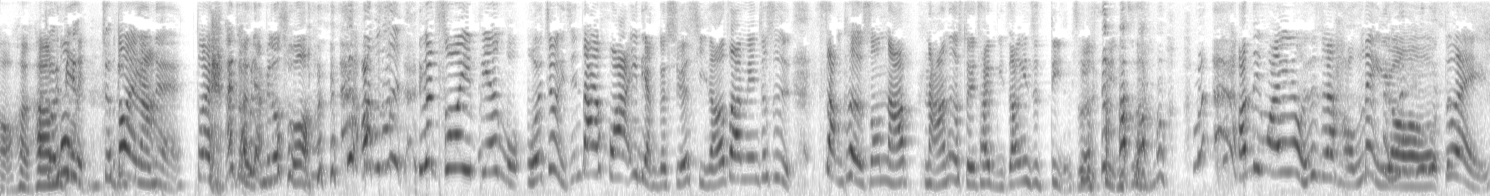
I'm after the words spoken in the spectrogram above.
哦，很很莫名，就对了，对，哎，怎么两边都搓？啊，不是，因为搓一边，我我就已经大概花一两个学期，然后在那边就是上课的时候拿拿那个水彩笔这样一直顶着顶着，然 后另外一边我就觉得好累哦，对，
